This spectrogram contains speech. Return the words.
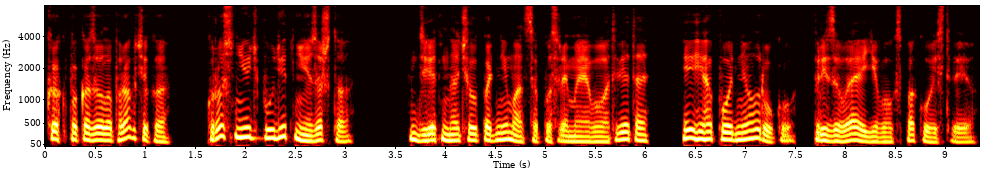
«Как показала практика, краснеть будет не за что». Дед начал подниматься после моего ответа, и я поднял руку, призывая его к спокойствию.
